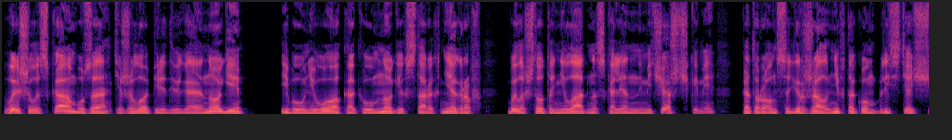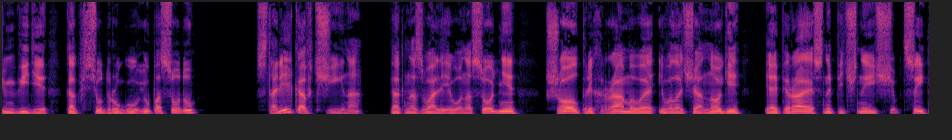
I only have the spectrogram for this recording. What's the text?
вышел из камбуза, тяжело передвигая ноги, ибо у него, как и у многих старых негров, было что-то неладно с коленными чашечками, которые он содержал не в таком блестящем виде, как всю другую посуду. Старик Овчина, как назвали его на судне, шел, прихрамывая и волоча ноги, и опираясь на печные щипцы,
